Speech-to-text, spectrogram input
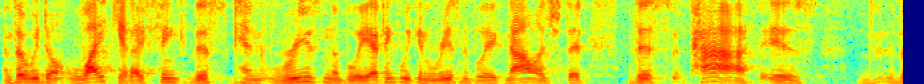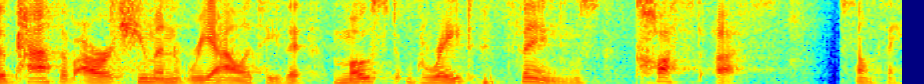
And though we don't like it, I think this can reasonably, I think we can reasonably acknowledge that this path is the path of our human reality, that most great things cost us something.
